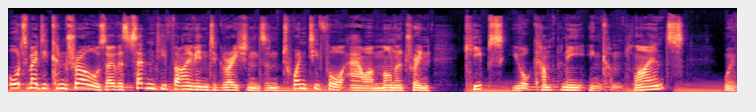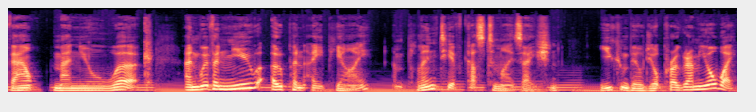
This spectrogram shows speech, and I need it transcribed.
Automated controls, over 75 integrations, and 24 hour monitoring keeps your company in compliance without manual work. And with a new open API and plenty of customization, you can build your program your way.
